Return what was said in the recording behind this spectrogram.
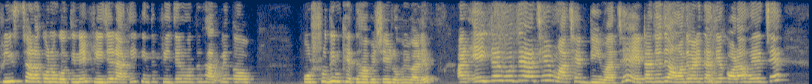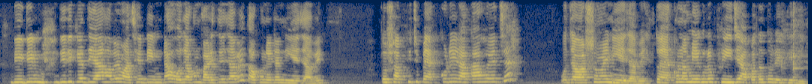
ফ্রিজ ছাড়া কোনো গতি নেই। ফ্রিজে রাখি, কিন্তু ফ্রিজের মধ্যে থাকলে তো পরশু দিন খেতে হবে সেই রবিবারে। আর এইটার মধ্যে আছে মাছের ডিম আছে। এটা যদি আমাদের বাড়িতে আজকে করা হয়েছে, দিদির, দিদিকে দেওয়া হবে মাছের ডিমটা। ও যখন বাড়িতে যাবে, তখন এটা নিয়ে যাবে। তো সব কিছু প্যাক করে রাখা হয়েছে। ও যাওয়ার সময় নিয়ে যাবে। তো এখন আমি এগুলো ফ্রিজে আপাতত রেখে দিই।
